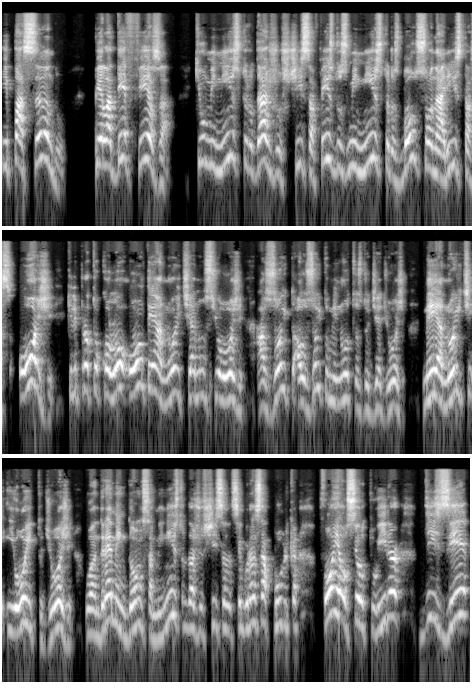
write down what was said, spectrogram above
e passando pela defesa que o ministro da Justiça fez dos ministros bolsonaristas hoje, que ele protocolou ontem à noite e anunciou hoje, às 8, aos oito minutos do dia de hoje, meia-noite e oito de hoje, o André Mendonça, ministro da Justiça e Segurança Pública, foi ao seu Twitter dizer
